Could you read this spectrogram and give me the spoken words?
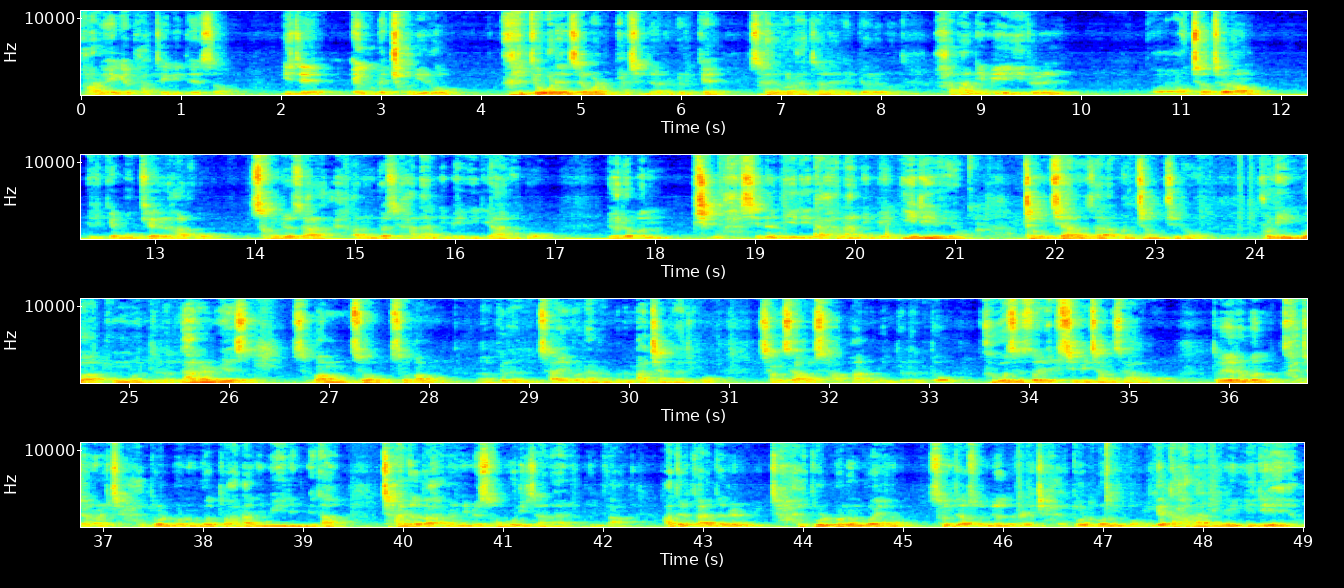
바로에게 발택이 돼서 이제 애굽의 총리로 그렇게 오랜 세월 80년을 그렇게 사역을 하잖아요. 그러니까 여러분 하나님의 일을 꼭 저처럼 이렇게 목회를 하고 선교사를 하는 것이 하나님의 일이 아니고 여러분 지금 하시는 일이 다 하나님의 일이에요. 정치하는 사람은 정치로 군인과 공무원들은 나를 위해서 소방 소, 소방 어, 그런 사역을 하는 분은 마찬가지고 장사하고 사업하는 분들은 또 그곳에서 열심히 장사하고 또 여러분 가정을 잘 돌보는 것도 하나님의 일입니다. 자녀도 하나님의 선물이잖아요. 그러니까 아들 딸들을 잘 돌보는 거예요. 손자 손녀들을 잘 돌보는 거 이게 다 하나님의 일이에요.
